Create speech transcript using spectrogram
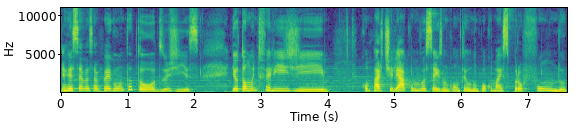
Eu recebo essa pergunta todos os dias e eu estou muito feliz de compartilhar com vocês um conteúdo um pouco mais profundo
